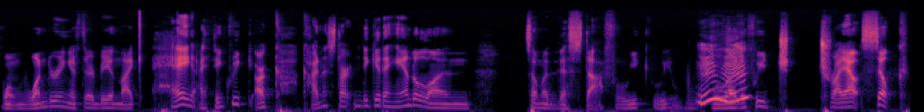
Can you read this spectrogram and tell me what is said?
wondering if they're being like, hey, I think we are k- kind of starting to get a handle on some of this stuff. We we what Mhm. if we ch- try out Silk?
